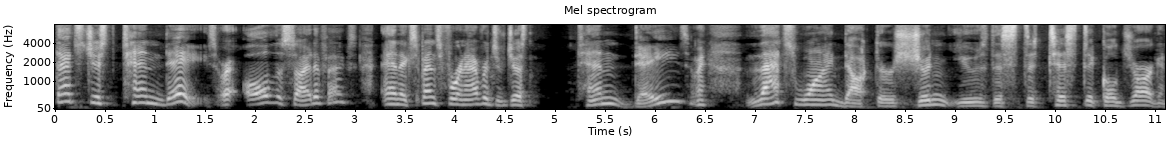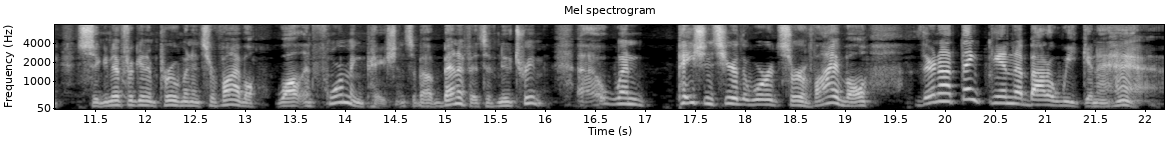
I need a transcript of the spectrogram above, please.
That's just 10 days. Right? All the side effects and expense for an average of just 10 days? That's why doctors shouldn't use this statistical jargon, significant improvement in survival, while informing patients about benefits of new treatment. Uh, when patients hear the word survival, they're not thinking about a week and a half.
